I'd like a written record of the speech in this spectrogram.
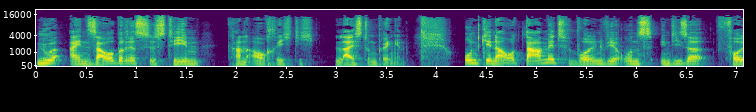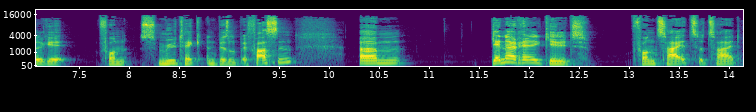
nur ein sauberes System kann auch richtig Leistung bringen. Und genau damit wollen wir uns in dieser Folge von Smytech ein bisschen befassen. Ähm, generell gilt von Zeit zu Zeit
